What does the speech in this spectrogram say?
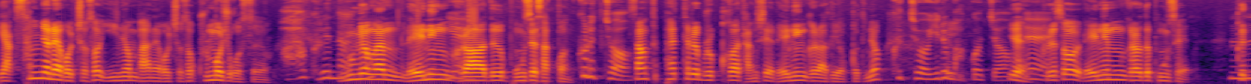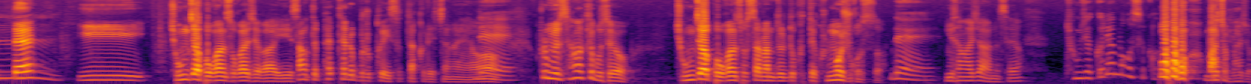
약 3년에 걸쳐서 2년 반에 걸쳐서 굶어 죽었어요. 아, 그랬나요? 유명한 레닌그라드 봉쇄 사건. 그렇죠. 상트페테르부르크가 당시에 레닌그라드였거든요. 그쵸. 이름 그- 바꿨죠. 예, 그래서 레닌그라드 봉쇄. 음. 그때 이 종자 보관소가 제가 이 상트페테르부르크에 있었다 그랬잖아요. 네. 그러면 생각해 보세요. 종자 보관소 사람들도 그때 굶어 죽었어. 네. 이상하지 않으세요? 종자 끓여 먹었을 것 오, 같아요. 맞아, 맞아.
